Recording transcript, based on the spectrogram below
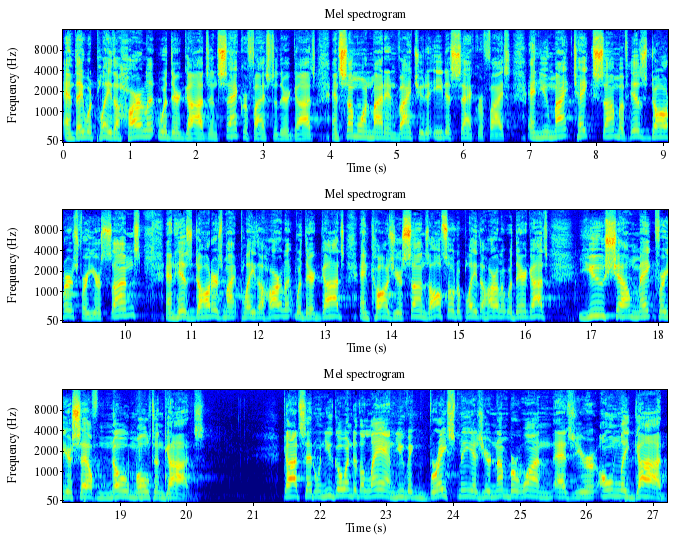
and they would play the harlot with their gods and sacrifice to their gods. And someone might invite you to eat a sacrifice, and you might take some of his daughters for your sons, and his daughters might play the harlot with their gods, and cause your sons also to play the harlot with their gods. You shall make for yourself no molten gods. God said, When you go into the land, you've embraced me as your number one, as your only God.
